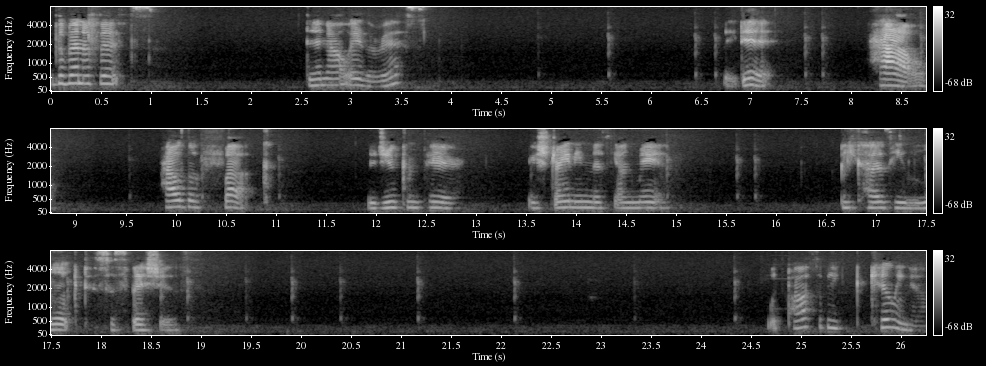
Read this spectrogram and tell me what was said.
the benefits didn't outweigh the risk? They did. How? How the fuck did you compare restraining this young man because he looked suspicious? With possibly killing him.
